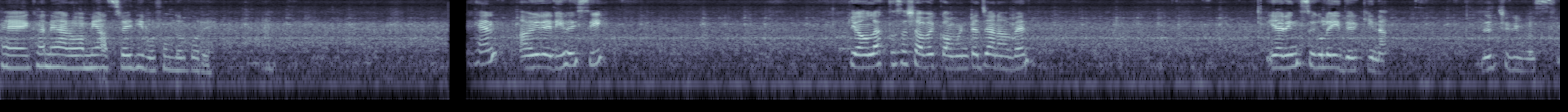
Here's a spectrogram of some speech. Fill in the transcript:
হ্যাঁ এখানে আরও আমি আশ্রয় দিব সুন্দর করে দেখেন আমি রেডি হয়েছি কেমন লাগতেছে সবাই কমেন্টে জানাবেন। ইয়ারিংস এগুলো ঈদের কিনা। যে বসছি।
